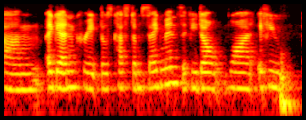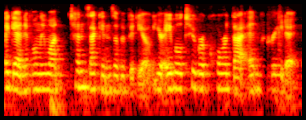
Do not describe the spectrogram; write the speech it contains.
Um, again, create those custom segments. If you don't want, if you again, if only want 10 seconds of a video, you're able to record that and create it,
